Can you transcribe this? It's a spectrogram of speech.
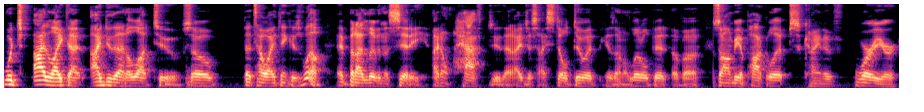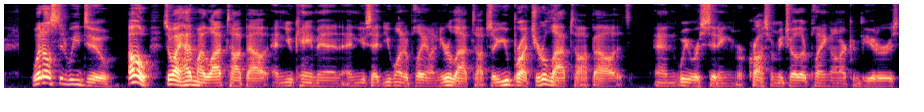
which I like that. I do that a lot too. So that's how I think as well. Eh, but I live in the city. I don't have to do that. I just I still do it because I'm a little bit of a zombie apocalypse kind of worrier. What else did we do? Oh, so I had my laptop out and you came in and you said you wanted to play on your laptop. So you brought your laptop out and we were sitting across from each other playing on our computers.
